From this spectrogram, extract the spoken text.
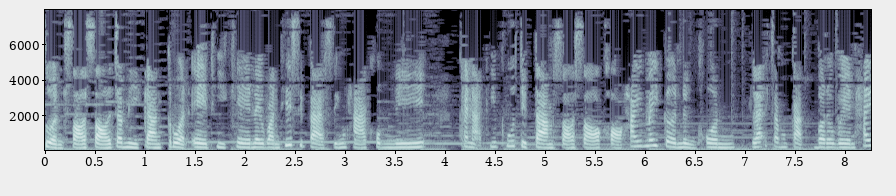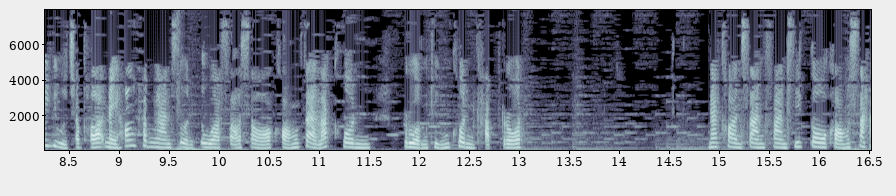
ส่วนสสจะมีการตรวจ ATK ในวันที่ 18 สิงหาคมนี้ ขณะที่ผู้ติดตามสสขอให้ไม่เกินหนึ่งคน และจำกัดบริเวณให้อยู่เฉพาะในห้องทำงานส่วนตัวสสของแต่ละคน รวมถึงคนขับรถนครซานฟรานซิสโกของสห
